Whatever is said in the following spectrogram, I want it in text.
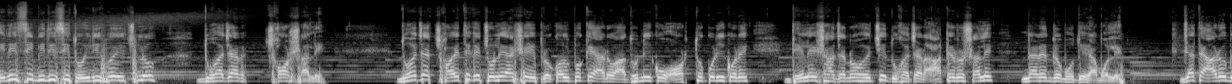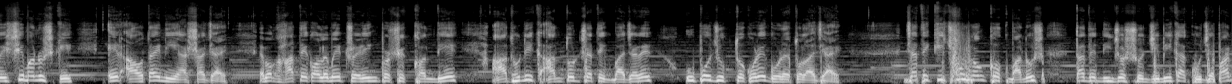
এনইসি বিডিসি তৈরি হয়েছিল দু সালে। দু থেকে চলে আসে এই প্রকল্পকে আরও আধুনিক ও অর্থকরী করে ঢেলে সাজানো হয়েছে দু হাজার আঠেরো সালে নরেন্দ্র মোদীর আমলে, যাতে আরও বেশি মানুষকে এর আওতায় নিয়ে আসা যায় এবং হাতে কলমে ট্রেনিং প্রশিক্ষণ দিয়ে আধুনিক আন্তর্জাতিক বাজারে উপযুক্ত করে গড়ে তোলা যায়, যাতে কিছু সংখ্যক মানুষ তাদের নিজস্ব জীবিকা খুঁজে পান,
